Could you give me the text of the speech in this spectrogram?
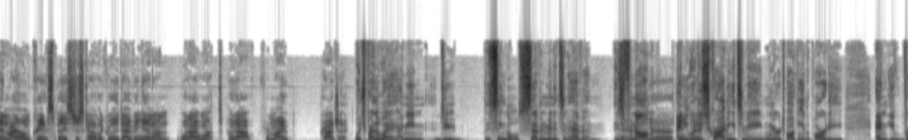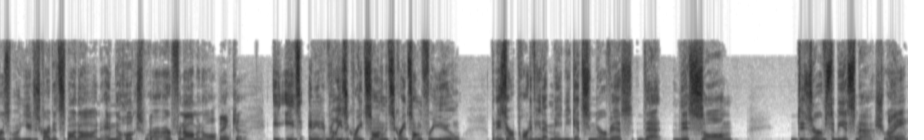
in my own creative space, just kind of like really diving in on what I want to put out for my project. Which, by the way, I mean, dude, the single Seven Minutes in Heaven is phenomenal. you. and you were you. describing it to me when we were talking at the party. And you, first of all, you described it spot on, and the hooks are, are phenomenal. Thank you. It- it's, and it really is a great song, and it's a great song for you. But is there a part of you that maybe gets nervous that this song deserves to be a smash, mm-hmm. right?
